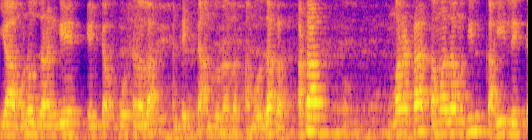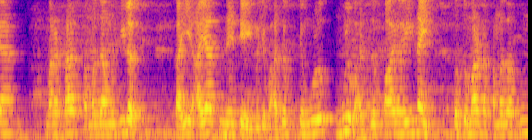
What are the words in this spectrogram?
या मनोज जरांगे यांच्या उपोषणाला आणि त्यांच्या आंदोलनाला सामोरं जातात. अर्थात मराठा समाजामधील काही लेत्या मराठा समाजामधीलच काही आयात नेते म्हणजे भाजपचे मूळ मूळ भाजपाही नाहीत परंतु मराठा समाजातून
